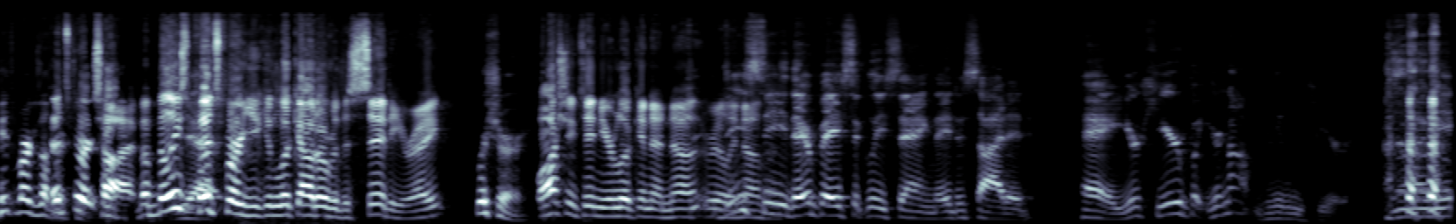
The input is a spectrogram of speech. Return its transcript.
Pittsburgh's up Pittsburgh's there too, high, but at least Yeah. Pittsburgh, you can look out over the city, right? for sure. Washington, you're looking at not really DC, nothing. they're basically saying they decided, hey, you're here, but you're not really here. You know what I mean?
